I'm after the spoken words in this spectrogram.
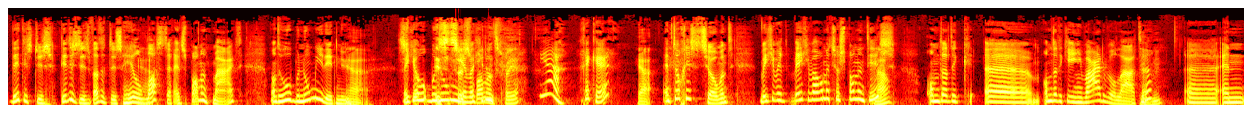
Dit is dus, dit is dus wat het dus heel lastig en spannend maakt. Want hoe benoem je dit nu? Ja. Weet je, hoe Is benoem het zo je wat je spannend doet? voor je? Ja, gek hè? Ja. En toch is het zo. Want weet je, weet je waarom het zo spannend is? Nou? Omdat, ik, eh, omdat ik je in je waarde wil laten. Mhm. eh, en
